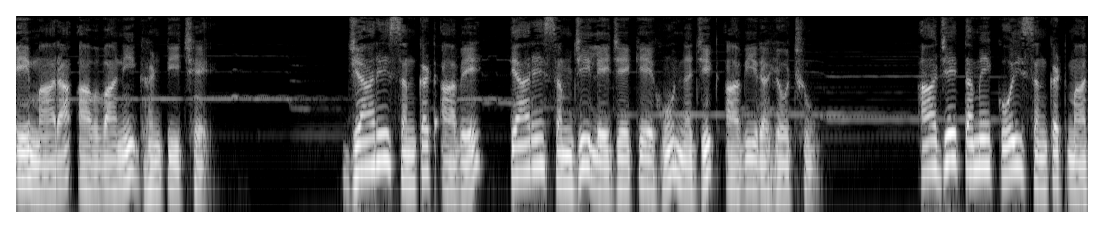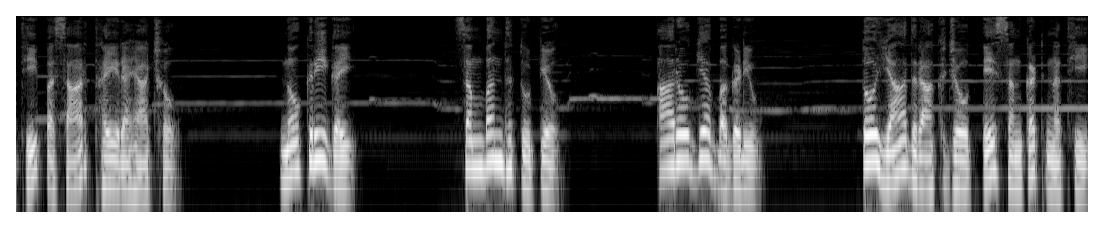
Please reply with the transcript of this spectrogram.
એ મારા આવવાની ઘંટી છે. જ્યારે સંકટ આવે, ત્યારે સમજી લેજે કે હું નજીક આવી રહ્યો છું. આજે તમે કોઈ સંકટમાંથી પસાર થઈ રહ્યા છો. નોકરી ગઈ. સંબંધ તૂટ્યો. આરોગ્ય બગડ્યું. તો યાદ રાખજો, એ સંકટ નથી,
